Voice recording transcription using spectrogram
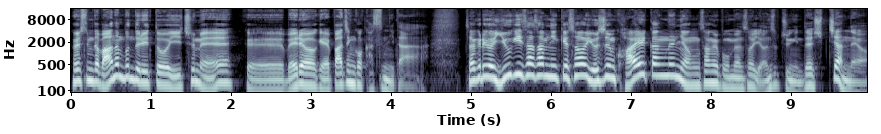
그렇습니다. 많은 분들이 또 이 춤의 그 매력에 빠진 것 같습니다. 자, 그리고 6243님께서 요즘 과일 깎는 영상을 보면서 연습 중인데 쉽지 않네요.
